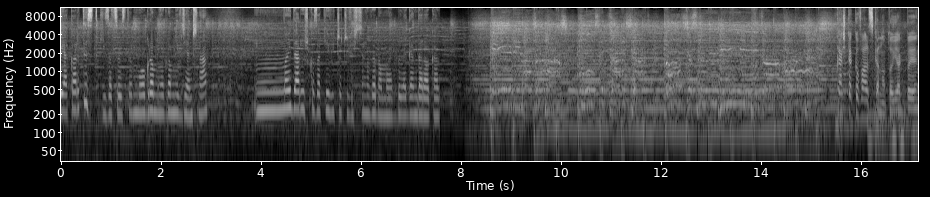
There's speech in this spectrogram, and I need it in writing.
jako artystki, za co jestem mu ogromnie, ogromnie wdzięczna. Mm, No i Dariusz Kozakiewicz oczywiście, no wiadomo, jakby legenda rocka. Kaśka Kowalska, no to jakby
